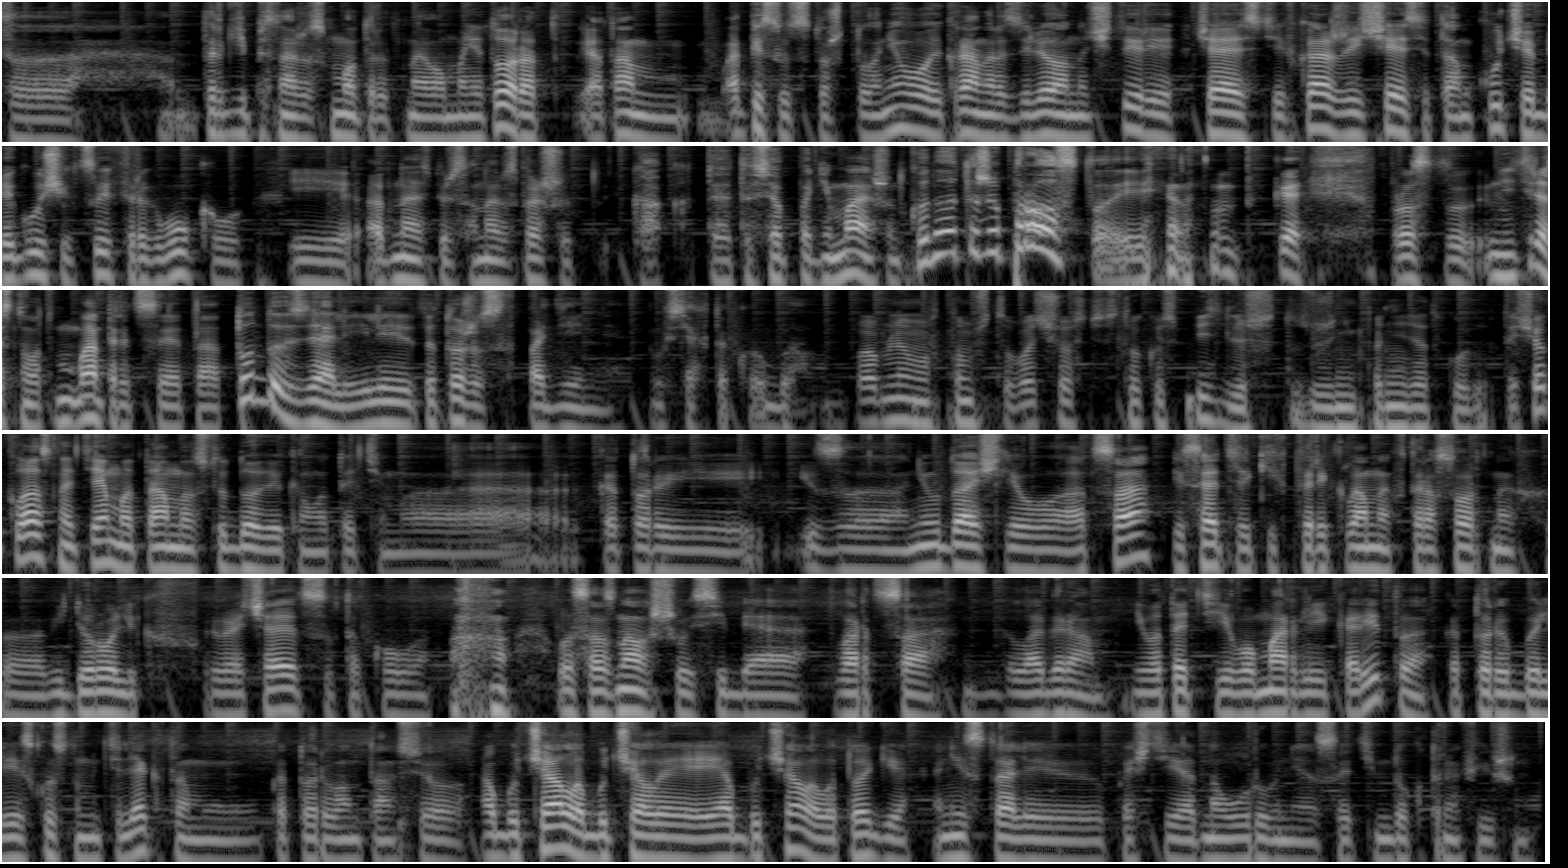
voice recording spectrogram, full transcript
другие персонажи смотрят на его монитор, а, а там описывается то, что у него экран разделен на четыре части, и в каждой части там куча бегущих цифр, букв, и одна из персонажей спрашивает, как ты это все понимаешь? Он такой, ну это же просто! И он такая, просто, мне интересно, вот матрицы это оттуда взяли, или это тоже совпадение? У всех такое было. Проблема в том, что Вачовски столько спиздили, что тут уже не понять откуда. Еще классная тема там с Людовиком вот этим, э, который из неудачливого отца, писателя каких-то рекламных второсортных э, видеороликов, превращается в такого осознавшего себя творца голограмм. И вот эти его Марли и Карита, которые были искусственным интеллектом, у- который он там все обучал, обучал и обучал, а в итоге они стали почти одного уровня с этим доктором Фишем.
